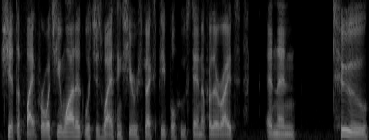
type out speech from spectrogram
she had to fight for what she wanted, which is why I think she respects people who stand up for their rights. And then two,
